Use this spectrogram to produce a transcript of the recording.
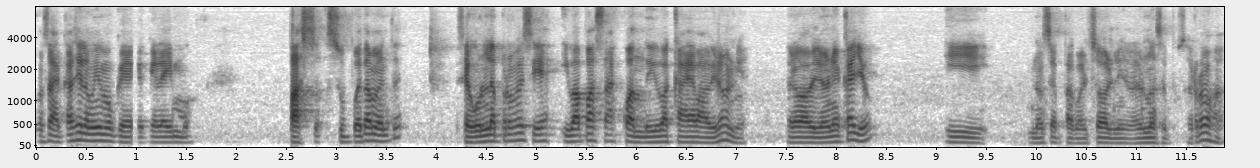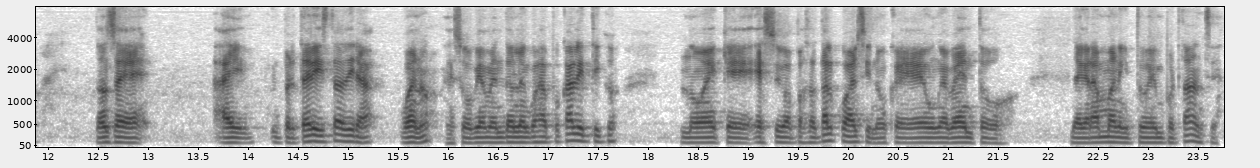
o sea, casi lo mismo que, que leímos. Pasó, supuestamente, según la profecía, iba a pasar cuando iba a caer Babilonia. Pero Babilonia cayó y no se apagó el sol ni la luna se puso roja. Entonces, hay, el preterista dirá, bueno, eso obviamente es un lenguaje apocalíptico, no es que eso iba a pasar tal cual, sino que es un evento de gran magnitud e importancia.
